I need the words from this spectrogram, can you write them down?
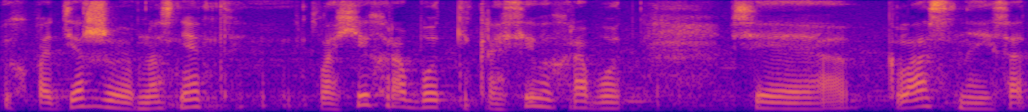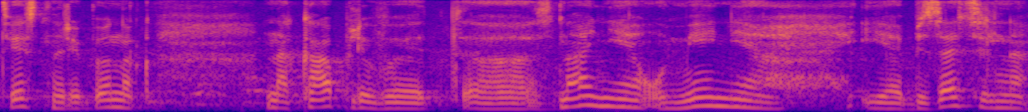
их поддерживаем. У нас нет плохих работ, некрасивых работ. Все классные. И, соответственно, ребенок накапливает э, знания, умения и обязательно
